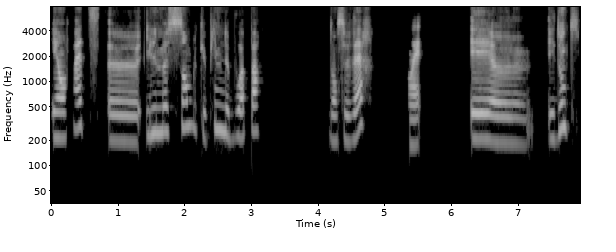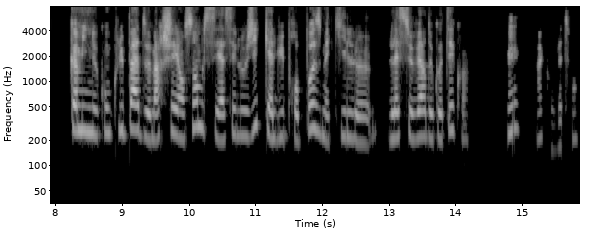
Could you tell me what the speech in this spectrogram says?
Et en fait, euh, il me semble que Pym ne boit pas dans ce verre. Ouais. Et, euh, et donc, comme ils ne concluent pas de marcher ensemble, c'est assez logique qu'elle lui propose, mais qu'il euh, laisse ce verre de côté, quoi. Mm, ouais, complètement.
